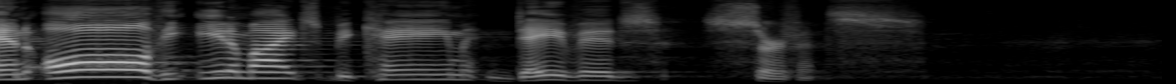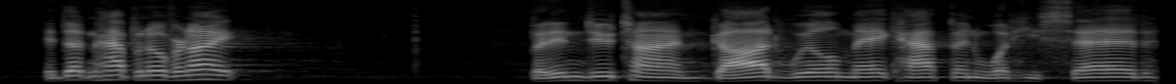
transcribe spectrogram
And all the Edomites became David's servants. It doesn't happen overnight, but in due time, God will make happen what he said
